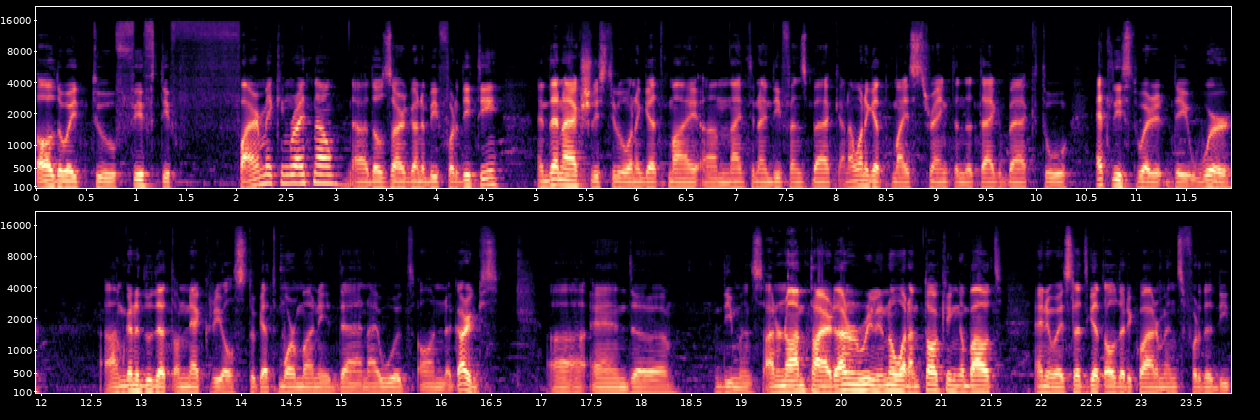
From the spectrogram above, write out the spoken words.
all the way to 50 fire making right now. Uh, those are gonna be for DT. And then I actually still want to get my um, 99 defense back and I want to get my strength and attack back to at least where they were. I'm gonna do that on Nechryaels to get more money than I would on the Gargs uh, and uh, Demons. I don't know, I'm tired, I don't really know what I'm talking about. Anyways, let's get all the requirements for the D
